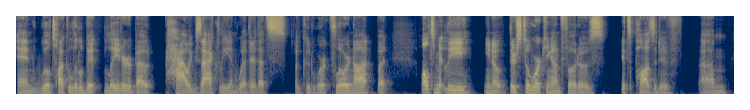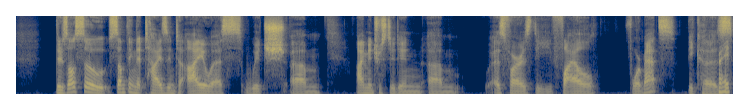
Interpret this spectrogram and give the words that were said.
and we'll talk a little bit later about how exactly and whether that's a good workflow or not. But ultimately, you know, they're still working on photos. It's positive. Um, there's also something that ties into iOS, which um, I'm interested in um, as far as the file formats, because Right.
